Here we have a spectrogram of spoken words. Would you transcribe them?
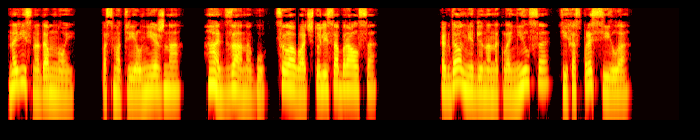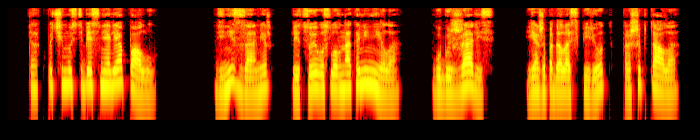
Навис надо мной, посмотрел нежно. Ать за ногу, целовать что ли собрался? Когда он медленно наклонился, тихо спросила. «Так почему с тебя сняли опалу?» Денис замер, лицо его словно окаменело, губы сжались. Я же подалась вперед, прошептала.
